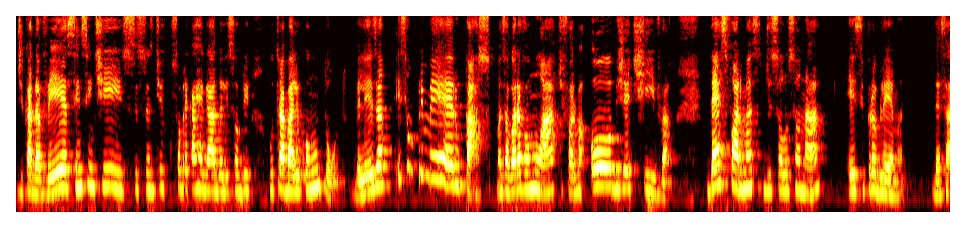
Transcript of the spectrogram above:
de cada vez, sem sentir se sentir sobrecarregado ali sobre o trabalho como um todo, beleza? Esse é um primeiro passo, mas agora vamos lá de forma objetiva. Dez formas de solucionar esse problema, dessa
